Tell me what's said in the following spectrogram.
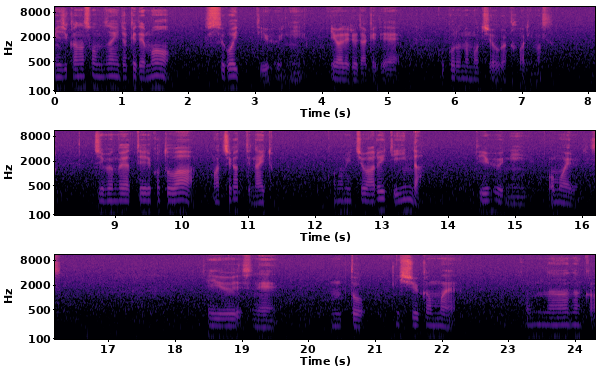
身近な存在だけでもすごいっていうふうに言われるだけで心の持ちようが変わります。自分がやっていることは間違ってないと。この道を歩いていいんだっていうふうに思えるんです。っていうですね。うんと1週間前。こんななんか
